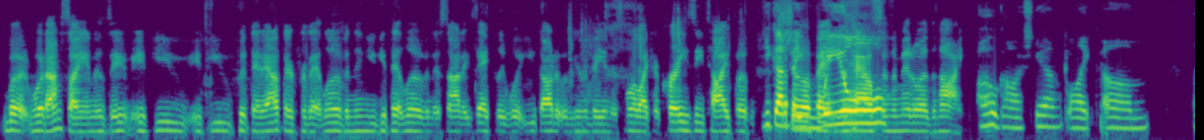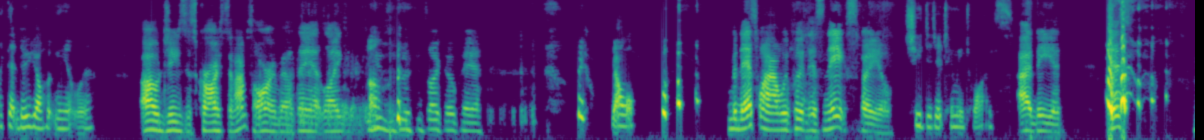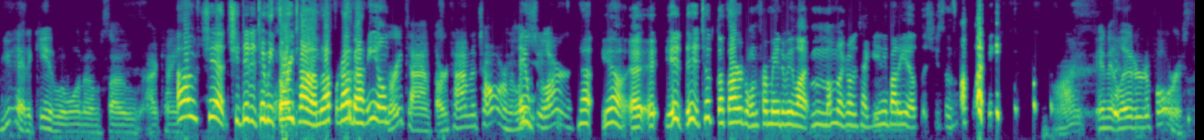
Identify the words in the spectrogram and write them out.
But what I'm saying is, if, if you if you put that out there for that love, and then you get that love, and it's not exactly what you thought it was going to be, and it's more like a crazy type of You got to show up be at your house in the middle of the night. Oh gosh, yeah, like um, like that dude y'all hooked me up with. Oh Jesus Christ! And I'm sorry about that. Like Oh. he's a fucking psychopath. Y'all, But that's why we put this next spell. she did it to me twice. I did. This, you had a kid with one of them, so I can't. Oh shit, she did it to me three times. I forgot about him. Three times, third time the charm. At least you learn. No, yeah, uh, it, it it took the third one for me to be like, mm, I'm not going to take anybody else that she sends my way. Right? And it led her to Forrest.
